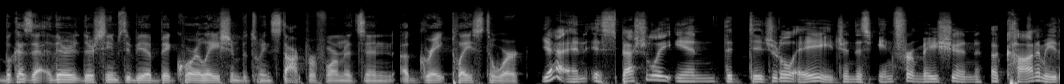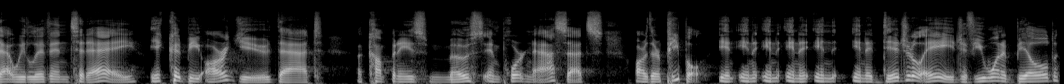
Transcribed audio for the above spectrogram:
because there there seems to be a big correlation between stock performance and a great place to work. Yeah, and especially in the digital age and this information economy that we live in today, it could be argued that a company's most important assets are their people. In in in in in in a digital age, if you want to build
